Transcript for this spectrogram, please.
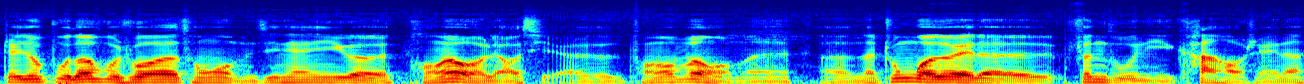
这就不得不说从我们今天一个朋友聊起。朋友问我们，呃，那中国队的分组你看好谁呢？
